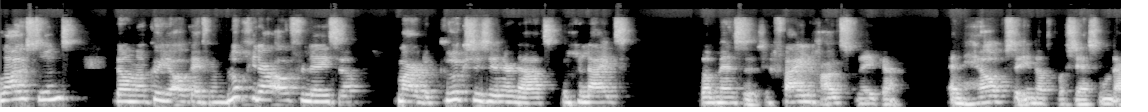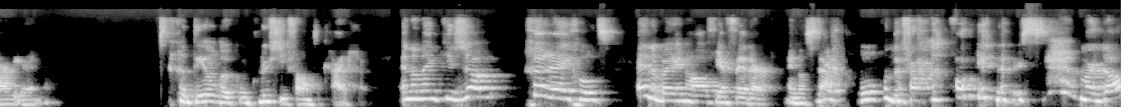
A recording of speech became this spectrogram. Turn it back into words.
luisterend. Dan kun je ook even een blogje daarover lezen. Maar de crux is inderdaad, begeleid dat mensen zich veilig uitspreken. En help ze in dat proces om daar weer een gedeelde conclusie van te krijgen. En dan denk je zo, geregeld. En dan ben je een half jaar verder. En dan staat de volgende vraag voor je neus. Maar dan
